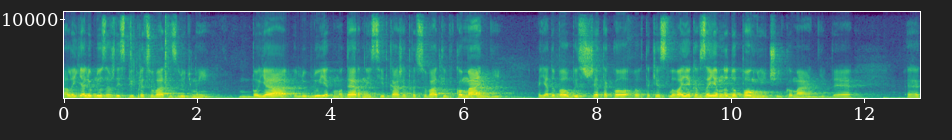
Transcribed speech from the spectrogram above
Але я люблю завжди співпрацювати з людьми. Бо я люблю, як модерний світ каже, працювати в команді. А я додав би ще тако, таке слова, як взаємно доповнюючій команді, де е,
